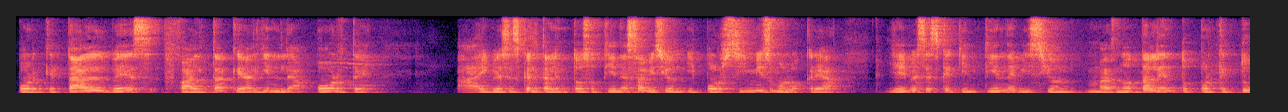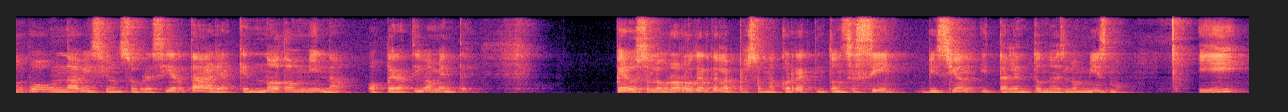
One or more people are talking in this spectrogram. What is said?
porque tal vez falta que alguien le aporte. Hay veces que el talentoso tiene esa visión y por sí mismo lo crea. Y hay veces que quien tiene visión, más no talento, porque tuvo una visión sobre cierta área que no domina operativamente, pero se logró rodear de la persona correcta. Entonces sí, visión y talento no es lo mismo. Y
